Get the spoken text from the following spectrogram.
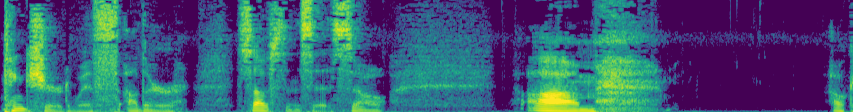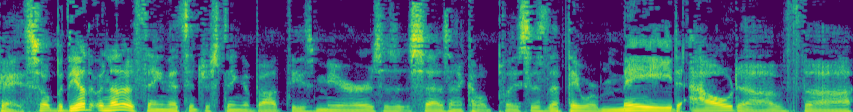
tinctured with other substances. So, um, Okay, so but the other another thing that's interesting about these mirrors, as it says in a couple places, that they were made out of the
